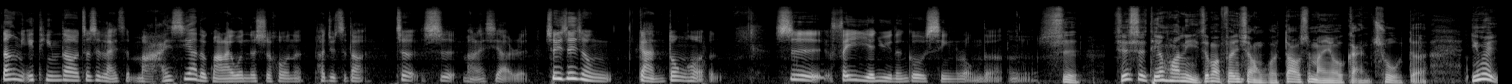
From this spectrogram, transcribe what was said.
当你一听到这是来自马来西亚的马来文的时候呢，他就知道这是马来西亚人。所以，这种感动哦。是非言语能够形容的，嗯，是。其实天华，你这么分享，我倒是蛮有感触的。因为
